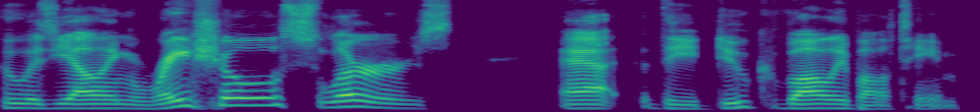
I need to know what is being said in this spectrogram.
who was yelling racial slurs at the Duke volleyball team.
